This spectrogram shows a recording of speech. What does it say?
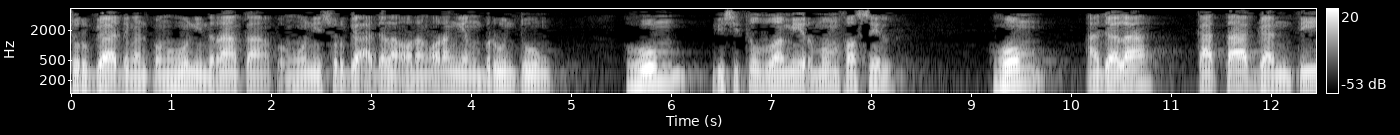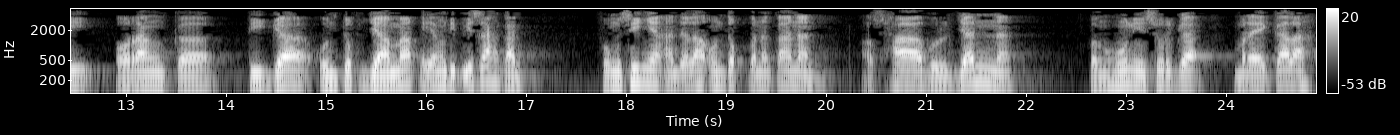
surga dengan penghuni neraka. Penghuni surga adalah orang-orang yang beruntung. Hum di situ dhamir munfasil. Hum adalah kata ganti orang ketiga untuk jamak yang dipisahkan. Fungsinya adalah untuk penekanan. Ashabul jannah, penghuni surga, merekalah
